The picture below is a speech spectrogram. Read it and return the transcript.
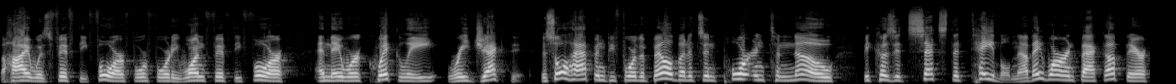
The high was 54, 441.54, and they were quickly rejected. This all happened before the bell, but it's important to know because it sets the table. Now, they weren't back up there,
